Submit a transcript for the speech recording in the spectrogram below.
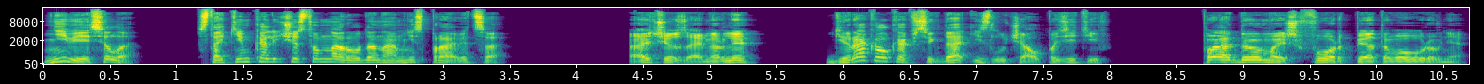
не весело. С таким количеством народа нам не справиться. А чё замерли? Геракл, как всегда, излучал позитив. Подумаешь, форт пятого уровня.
